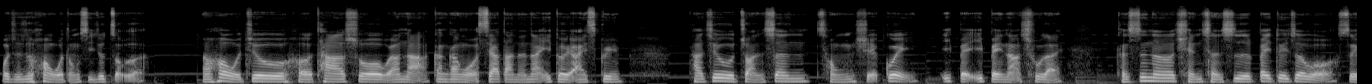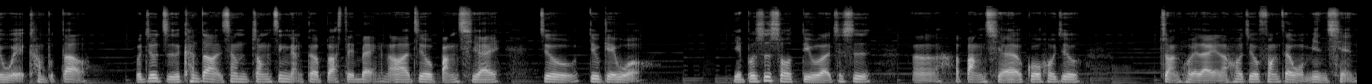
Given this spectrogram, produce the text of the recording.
我只是换我东西就走了。然后我就和他说我要拿刚刚我下单的那一堆 ice cream，他就转身从雪柜一杯一杯拿出来。可是呢，全程是背对着我，所以我也看不到，我就只是看到好像装进两个 plastic bag，然后就绑起来。就丢给我，也不是说丢了，就是呃绑起来了过后就转回来，然后就放在我面前。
